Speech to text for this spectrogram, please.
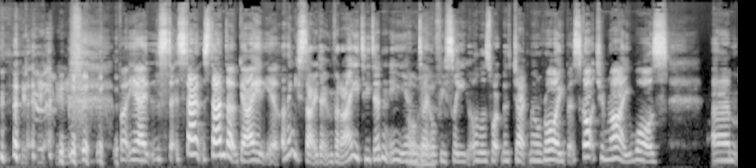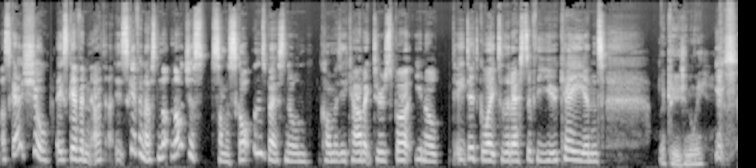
But yeah, stand stand up guy. I think he started out in Variety, didn't he? Oh, And yeah. uh, obviously all his work with Jack Milroy. But Scotch and Wry was um, a sketch show. It's given uh, it's given us not not just some of Scotland's best known comedy characters, but you know it did go out to the rest of the UK and Occasionally. Yes.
